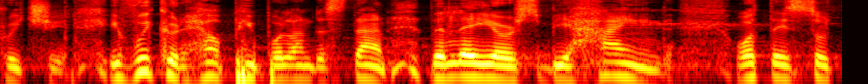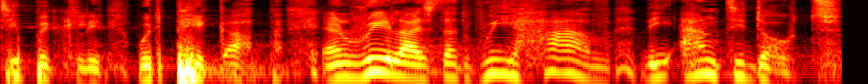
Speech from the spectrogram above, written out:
preach it, if we could help people understand the layers behind what they so typically would pick up and realize that we have the antidote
